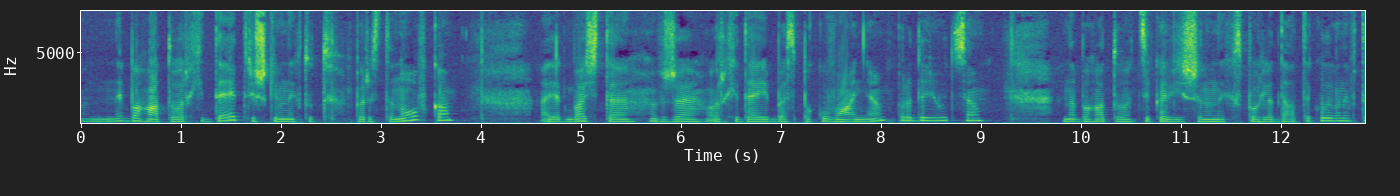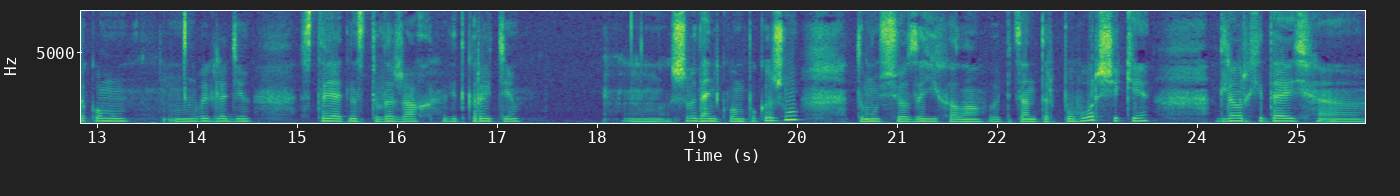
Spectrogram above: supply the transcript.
Небагато орхідей, трішки в них тут перестановка. Як бачите, вже орхідеї без пакування продаються. Набагато цікавіше на них споглядати, коли вони в такому вигляді стоять на стележах відкриті. Швиденько вам покажу, тому що заїхала в епіцентр погорщики для орхідей. Е,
